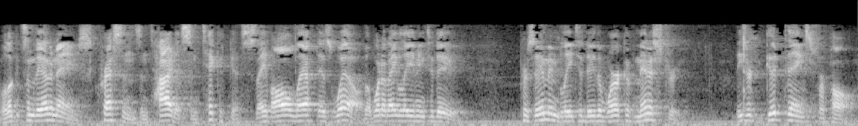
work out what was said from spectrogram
We'll look at some of the other names Crescens and Titus and Tychicus. They've all left as well. But what are they leaving to do? Presumably to do the work of ministry. These are good things for Paul.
